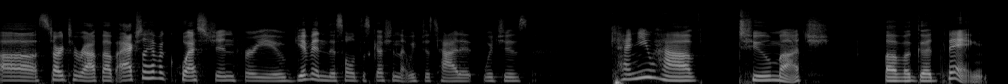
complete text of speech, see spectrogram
uh, start to wrap up, I actually have a question for you, given this whole discussion that we've just had, it which is, can you have too much of a good thing?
